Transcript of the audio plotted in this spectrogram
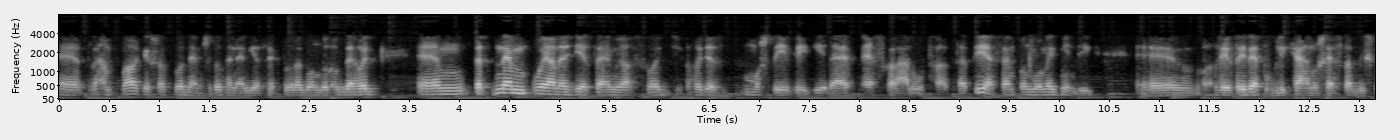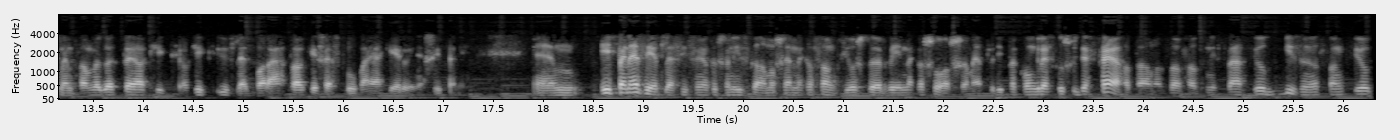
Eh, Trumpnak, és akkor nem csak az energiaszektorra gondolok, de hogy tehát nem olyan egyértelmű az, hogy, hogy ez most év végére eszkalálódhat. Tehát ilyen szempontból még mindig azért egy republikánus establishment van mögötte, akik, akik üzletbarátak, és ezt próbálják érvényesíteni. Éppen ezért lesz iszonyatosan izgalmas ennek a szankciós törvénynek a sorsa, mert hogy itt a kongresszus ugye felhatalmazza az adminisztrációt bizonyos szankciók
